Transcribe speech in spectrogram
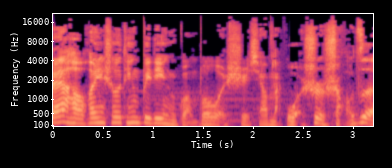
大家好，欢迎收听不一定广播，我是小马，我是勺子。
